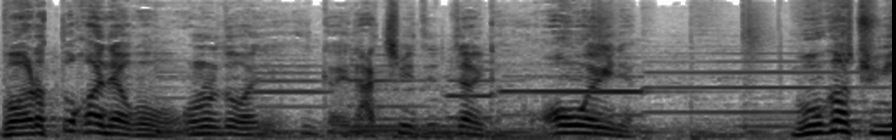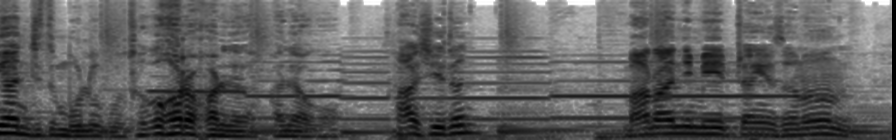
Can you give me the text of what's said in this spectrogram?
뭐하러 또 가냐고 오늘도 가냐 그러니까 아침에 등장하니까 어우 왜 그냥 뭐가 중요한지도 모르고 저거 가냐고. 사실은 만화님의 입장에서는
